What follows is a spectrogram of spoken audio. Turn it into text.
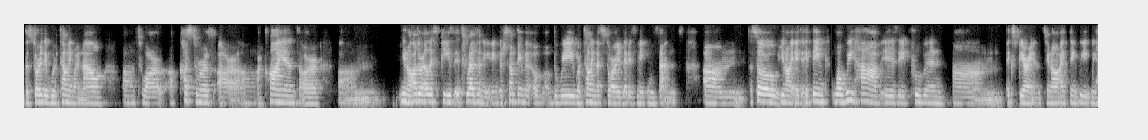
the story that we're telling right now uh, to our, our, customers, our uh, our clients, our um, you know other LSPs, it's resonating. There's something that of, of, the way we're telling that story that is making sense. Um, so you know, I, I, think what we have is a proven um, experience. You know, I think we we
